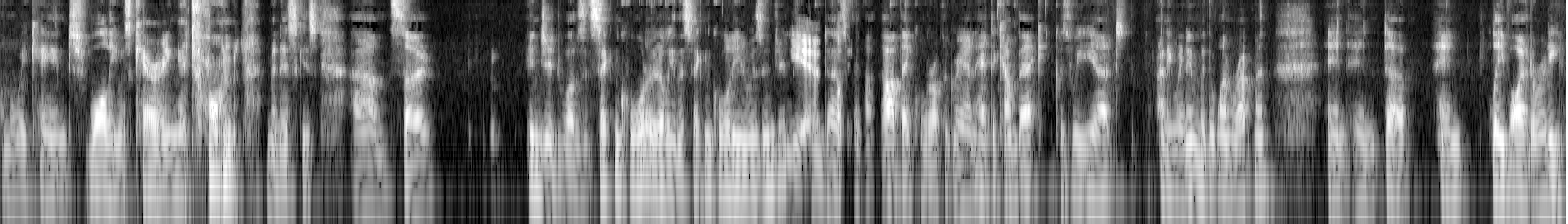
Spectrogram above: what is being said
on the weekend while he was carrying a torn meniscus. Um, so injured, what was it, second quarter? Early in the second quarter, he was injured. Yeah. And uh, spent half that quarter off the ground, had to come back because we uh, only went in with the one ruckman. And, and, uh, and Levi had already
